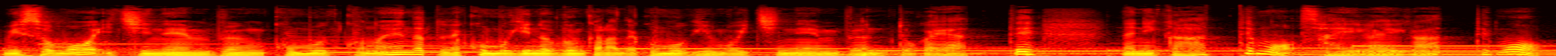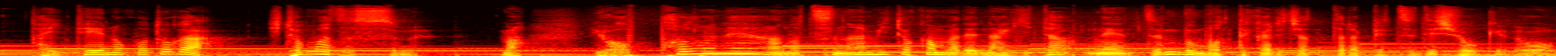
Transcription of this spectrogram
味噌も1年分小麦この辺だとね小麦の文化なんで小麦も1年分とかやって何かあっても災害があっても大抵のことがひとまず済む。まあ、よっぽどねあの津波とかまでなぎた、ね、全部持ってかれちゃったら別でしょうけど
